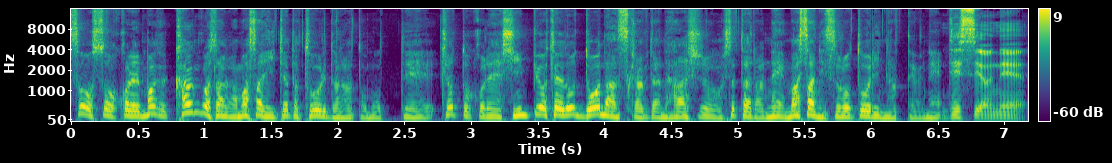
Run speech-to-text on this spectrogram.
そうそう、これ、まず看護さんがまさに言ってた通りだなと思って、ちょっとこれ、信憑性どどうなんですかみたいな話をしてたらね、まさにその通りになったよね。ですよね。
